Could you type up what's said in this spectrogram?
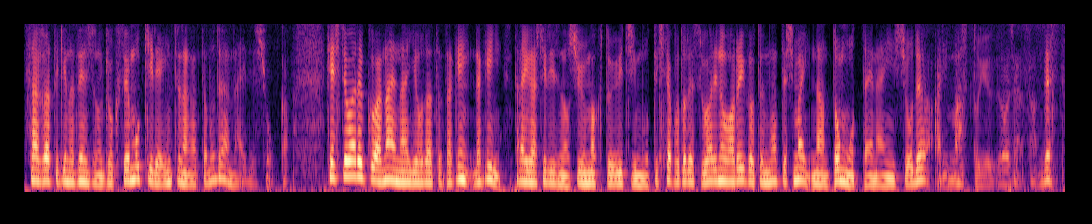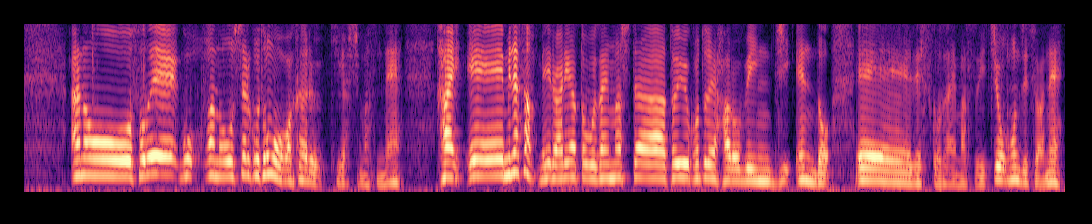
サーガ的な天使の曲線も綺麗につながったのではないでしょうか。決して悪くはない内容だっただけにだけにタイガーシリーズの終幕という位置に持ってきたことで座りの悪いことになってしまいなんとももったいない印象ではあります。というロジャーさんです。あのー、それごあのおっしゃることもわかる気がしますね。はい、えー、皆さんメールありがとうございました。ということでハロウィンジエンド、えー、ですございます。一応本日はね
